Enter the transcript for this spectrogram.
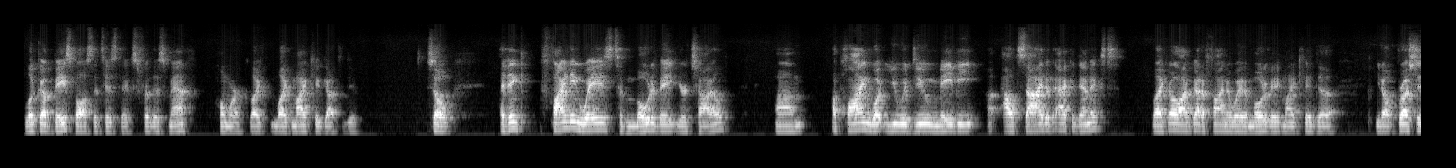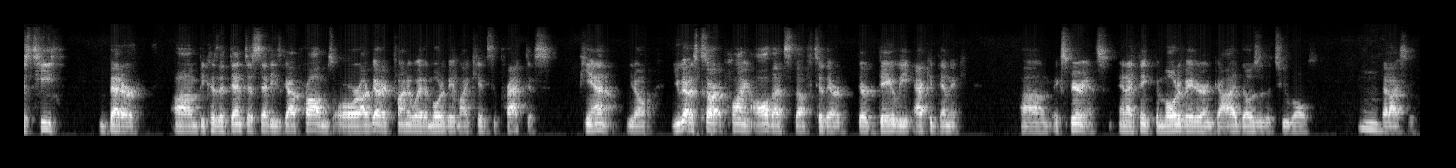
look up baseball statistics for this math homework like, like my kid got to do? So I think finding ways to motivate your child, um, applying what you would do maybe outside of academics, like, oh, I've got to find a way to motivate my kid to, you know, brush his teeth better um, because the dentist said he's got problems, or I've got to find a way to motivate my kids to practice piano. You know, you got to start applying all that stuff to their their daily academic um, experience. And I think the motivator and guide, those are the two roles Mm. that I see.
